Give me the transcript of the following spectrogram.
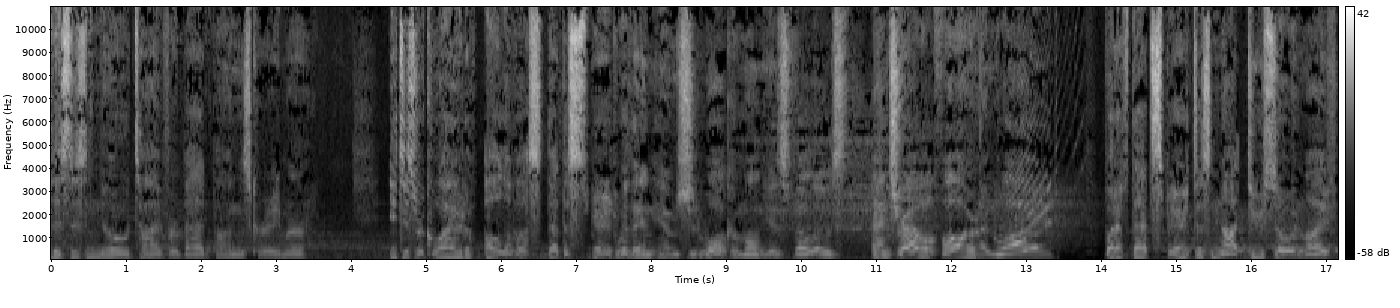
This is no time for bad puns, Kramer. It is required of all of us that the spirit within him should walk among his fellows and travel far and wide. But if that spirit does not do so in life,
